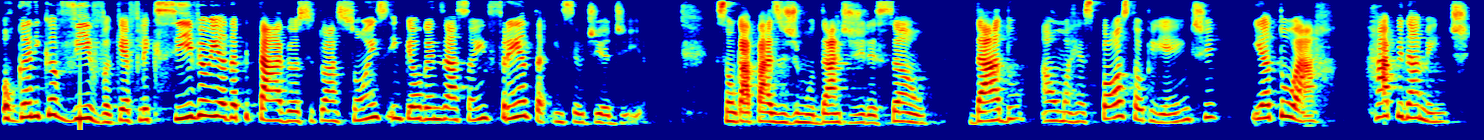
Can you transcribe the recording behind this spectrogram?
orgânica viva que é flexível e adaptável às situações em que a organização enfrenta em seu dia a dia. São capazes de mudar de direção dado a uma resposta ao cliente e atuar rapidamente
